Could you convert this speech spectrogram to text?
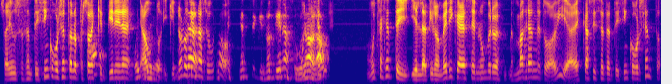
O sea, hay un 65% de las personas que tienen auto y que no lo tienen asegurado. Mucha gente que no tiene asegurado el auto. Mucha gente, y, en Latinoamérica ese número es, más grande todavía, es casi 75%.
